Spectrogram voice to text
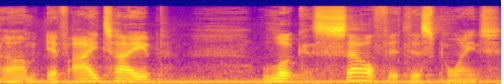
Um, if I type look self at this point,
